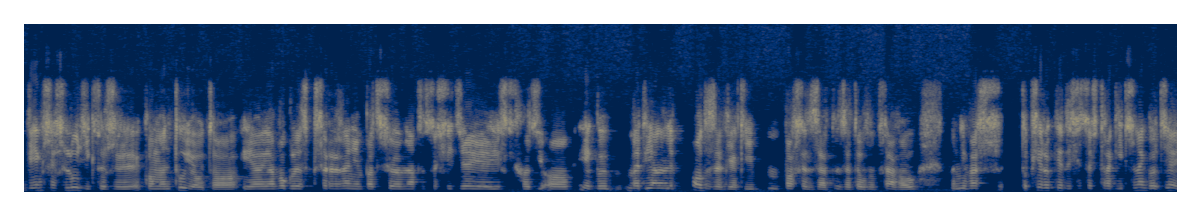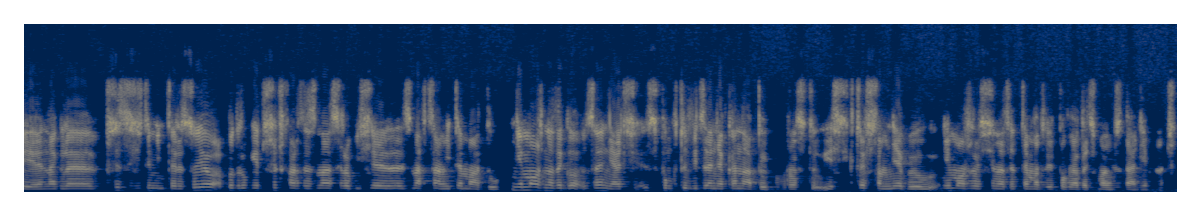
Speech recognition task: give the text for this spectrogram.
większość ludzi, którzy komentują to, ja, ja w ogóle z przerażeniem patrzyłem na to, co się dzieje, jeśli chodzi o jakby medialny odzew, jaki poszedł za, za tą wyprawą, ponieważ dopiero kiedy się coś tragicznego dzieje, nagle wszyscy się tym interesują, a po drugie trzy czwarte z nas robi się znawcami tematu. Nie można tego oceniać z punktu widzenia kanapy po prostu. Jeśli ktoś tam nie był, nie może się na ten temat wypowiadać moim zdaniem. Znaczy,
